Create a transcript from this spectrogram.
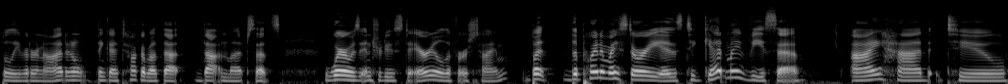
believe it or not. I don't think I talk about that that much. That's where I was introduced to aerial the first time. But the point of my story is to get my visa, I had to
